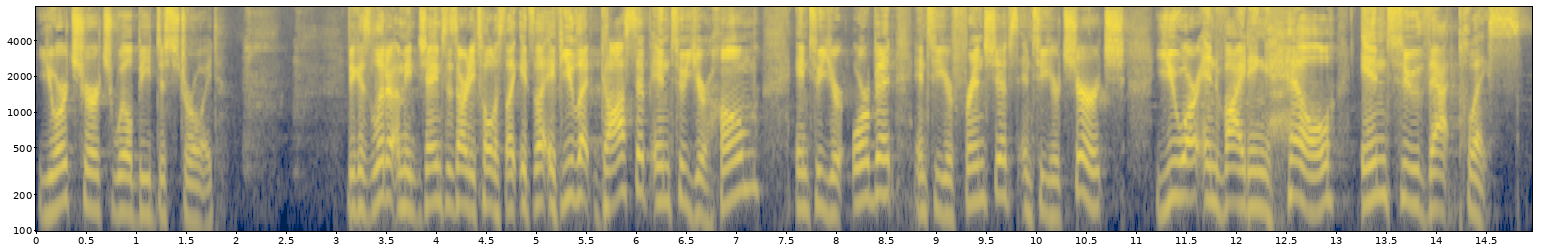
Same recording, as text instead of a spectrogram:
your church will be destroyed because literally, I mean, James has already told us like it's like if you let gossip into your home, into your orbit, into your friendships, into your church, you are inviting hell into that place.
